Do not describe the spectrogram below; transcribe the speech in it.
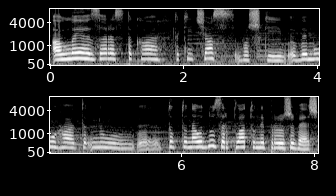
Але зараз така, такий час важкий, вимога, ну, е, тобто на одну зарплату не проживеш.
